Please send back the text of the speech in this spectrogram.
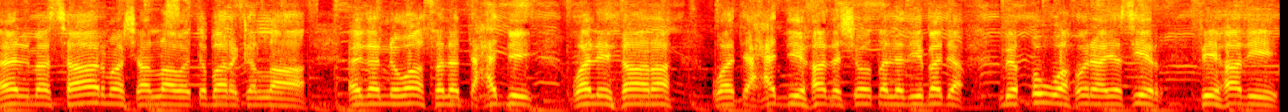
المسار ما شاء الله وتبارك الله. اذا نواصل التحدي والإثارة وتحدي هذا الشوط الذي بدأ بقوة هنا يسير في هذه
